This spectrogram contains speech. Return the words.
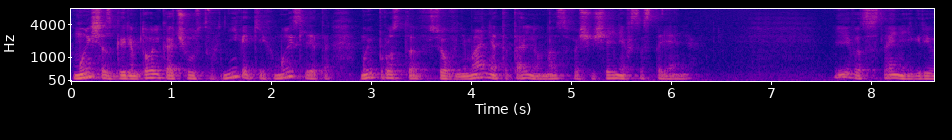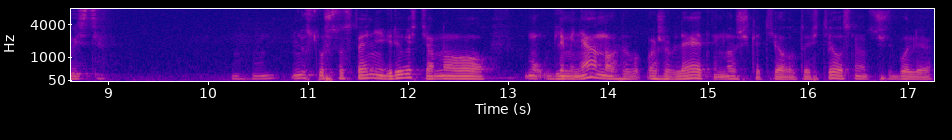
Мы сейчас говорим только о чувствах, никаких мыслей, это мы просто все внимание тотально у нас в ощущениях, в состояниях. И вот состояние игривости. Угу. Ну, слушай, состояние игривости, оно, ну, для меня оно оживляет немножечко тело. То есть тело становится чуть более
